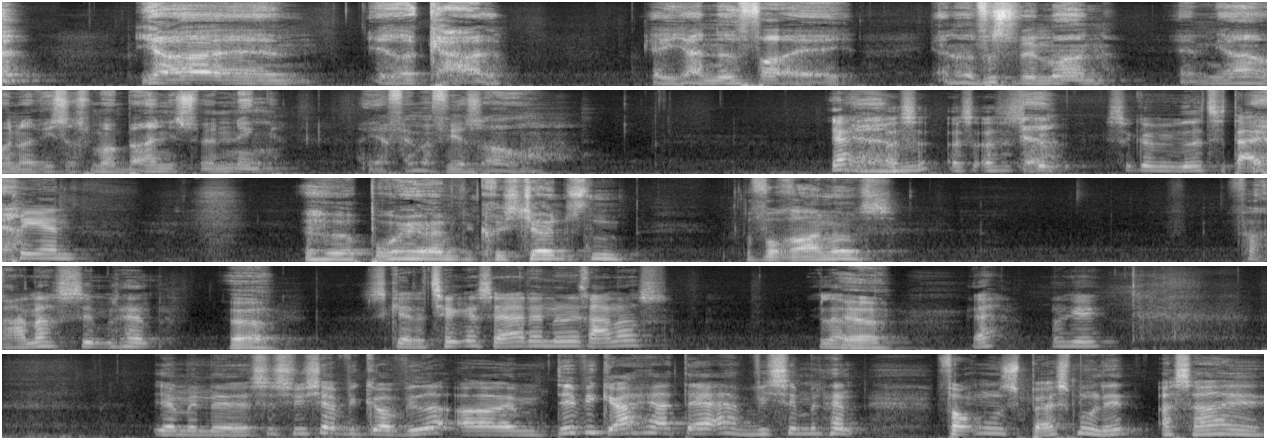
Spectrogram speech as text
jeg, øh, jeg hedder Karl. Jeg, jeg er nede for, øh, jeg er nede for svømmeren. Øhm, Jeg underviser små børn i svømning, og jeg er 85 år. Ja, Ja. og, så, og, så, og så, skal, Ja. så går vi videre til dig, Ja. Brian. Jeg hedder Brian Christiansen. Og for Randers. Fra Randers, simpelthen. Ja, Skal der tænke sig, er der nede i Randers? Eller? ja. Ja, okay. Jamen, øh, så synes jeg, at vi går videre. Og øh, det vi gør her, det er, at vi simpelthen får nogle spørgsmål ind. Og så, øh,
